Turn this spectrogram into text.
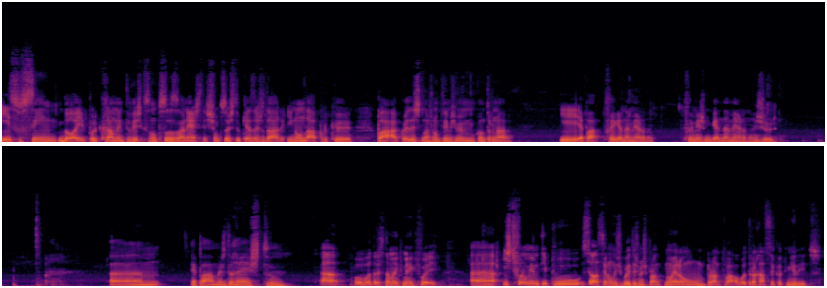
Isso sim dói, porque realmente tu vês que são pessoas honestas, são pessoas que tu queres ajudar e não dá porque, pá, há coisas que nós não podemos mesmo contornar. E, é pá, foi grande merda. Foi mesmo grande merda, juro. Um, epá, mas de resto. Ah, houve outras também, como é que foi? Uh, isto foram mesmo tipo, sei lá, se eram lisboetas, mas pronto, não eram, pronto, vá, outra raça que eu tinha dito.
